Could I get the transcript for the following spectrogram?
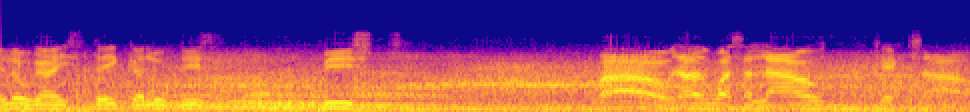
Hello guys, take a look this beast. Wow, that was a loud kick sound.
